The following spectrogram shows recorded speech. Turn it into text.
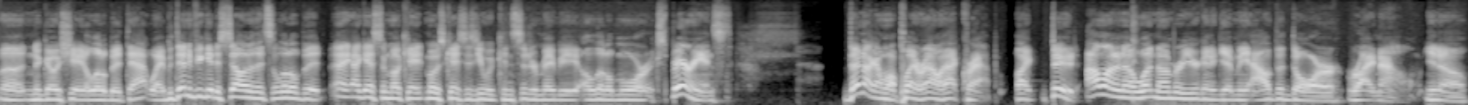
uh, negotiate a little bit that way. But then if you get a seller that's a little bit, I guess in most cases you would consider maybe a little more experienced, they're not gonna want to play around with that crap. Like, dude, I want to know what number you're gonna give me out the door right now. You know,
